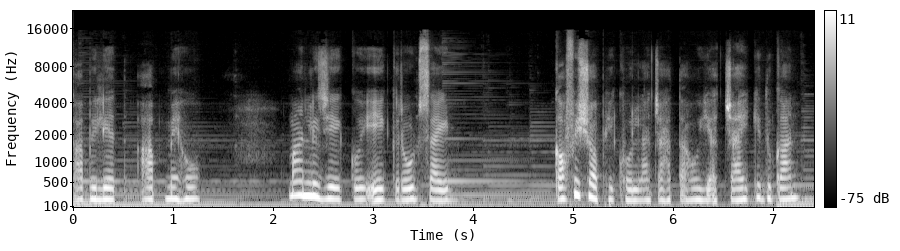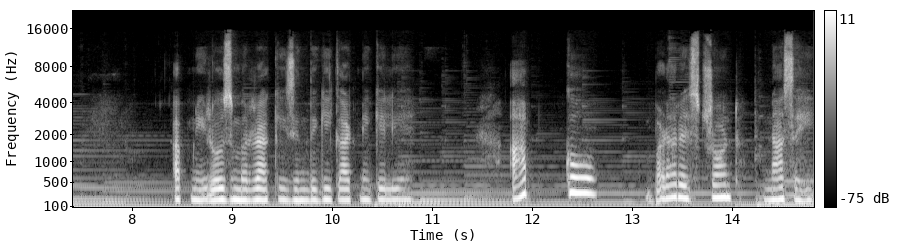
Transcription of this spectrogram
काबिलियत आप में हो? मान लीजिए कोई एक रोड साइड कॉफ़ी शॉप ही खोलना चाहता हो या चाय की दुकान। अपनी रोज़मर्रा की ज़िंदगी काटने के लिए। आपको बड़ा रेस्टोरेंट ना सही,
